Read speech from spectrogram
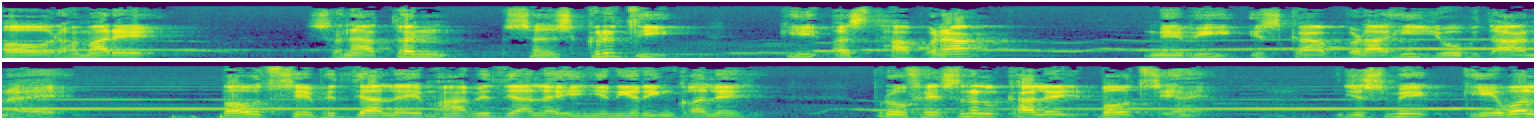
और हमारे सनातन संस्कृति की स्थापना में भी इसका बड़ा ही योगदान है। बहुत से विद्यालय, महाविद्यालय, इंजीनियरिंग कॉलेज, प्रोफेशनल कॉलेज बहुत से हैं। जिसमें केवल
